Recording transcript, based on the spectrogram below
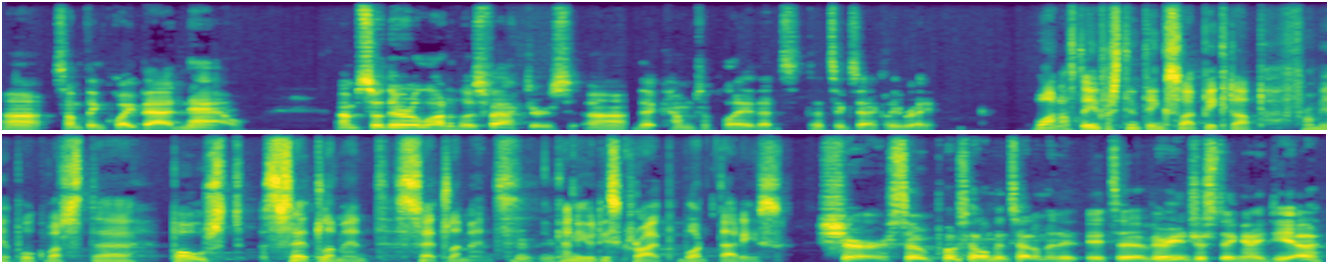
uh, something quite bad now. Um, so there are a lot of those factors uh, that come to play. That's that's exactly right. One of the interesting things I picked up from your book was the post-settlement settlement. Mm-hmm. Can you describe what that is? Sure. So post settlement settlement, it's a very interesting idea.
